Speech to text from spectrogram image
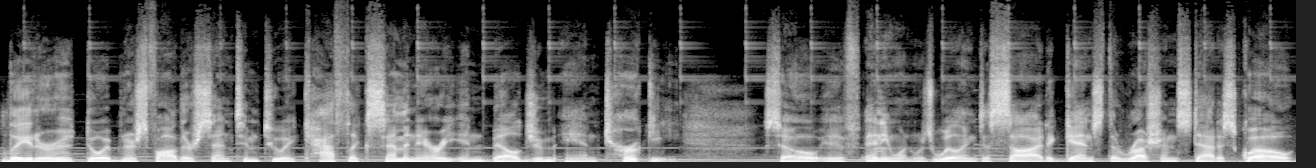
Later, Deubner's father sent him to a Catholic seminary in Belgium and Turkey. So, if anyone was willing to side against the Russian status quo,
